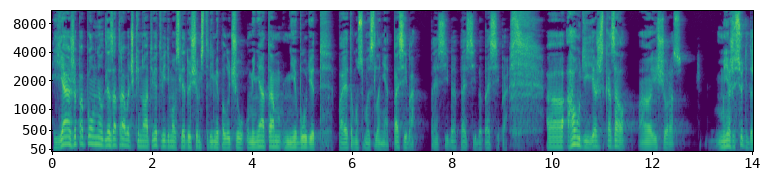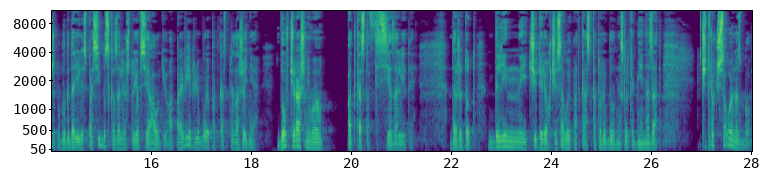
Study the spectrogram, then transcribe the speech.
Я же пополнил для затравочки, но ответ, видимо, в следующем стриме получу. У меня там не будет, поэтому смысла нет. Спасибо. Спасибо, спасибо, спасибо. А, Ауди, я же сказал а, еще раз. Мне же сегодня даже поблагодарили. Спасибо, сказали, что я все аудио. А проверь любое подкаст-приложение. До вчерашнего подкаста все залиты. Даже тот длинный четырехчасовой подкаст, который был несколько дней назад. Четырехчасовой у нас был.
